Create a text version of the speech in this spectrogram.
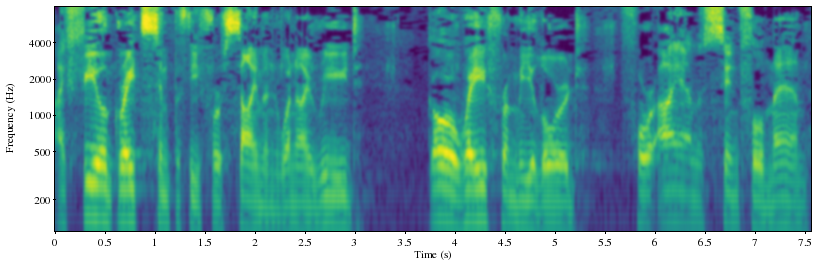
I feel great sympathy for Simon when I read, Go away from me, Lord, for I am a sinful man.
